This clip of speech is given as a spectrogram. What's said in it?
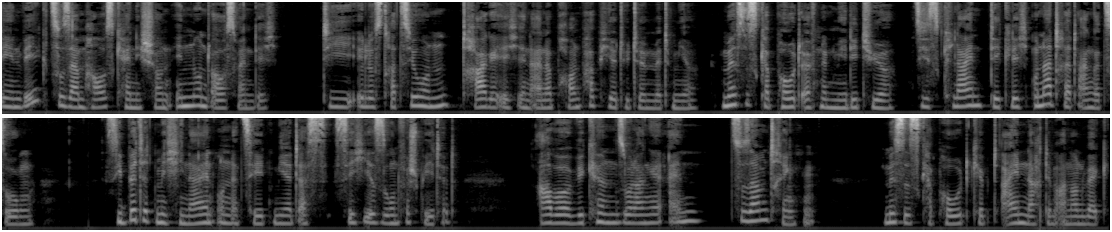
Den Weg zu seinem Haus kenne ich schon in- und auswendig. Die Illustrationen trage ich in einer braunen Papiertüte mit mir. Mrs. Capote öffnet mir die Tür. Sie ist klein, dicklich und adrett angezogen. Sie bittet mich hinein und erzählt mir, dass sich ihr Sohn verspätet. Aber wir können so lange einen zusammen trinken. Mrs. Capote kippt einen nach dem anderen weg.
